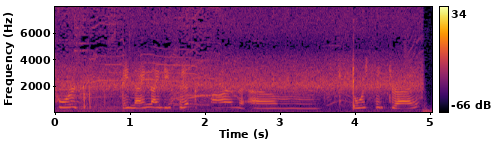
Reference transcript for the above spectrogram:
report a 996 on um, Dorset Drive.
